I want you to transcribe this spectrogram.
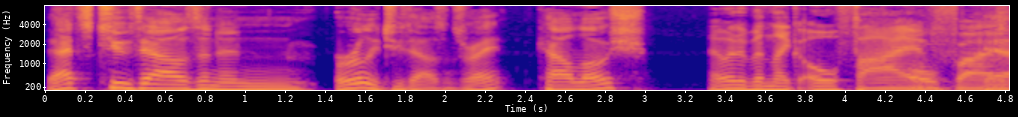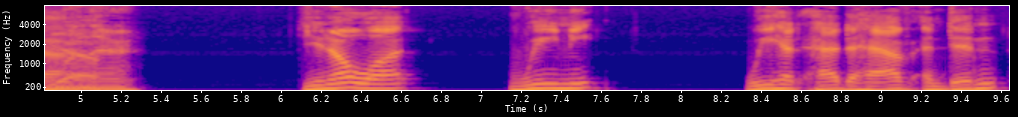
that's 2000 and early 2000s, right? Kyle Lohse. That would have been like 05. 05, somewhere yeah. there. You know what? We need we had had to have and didn't.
